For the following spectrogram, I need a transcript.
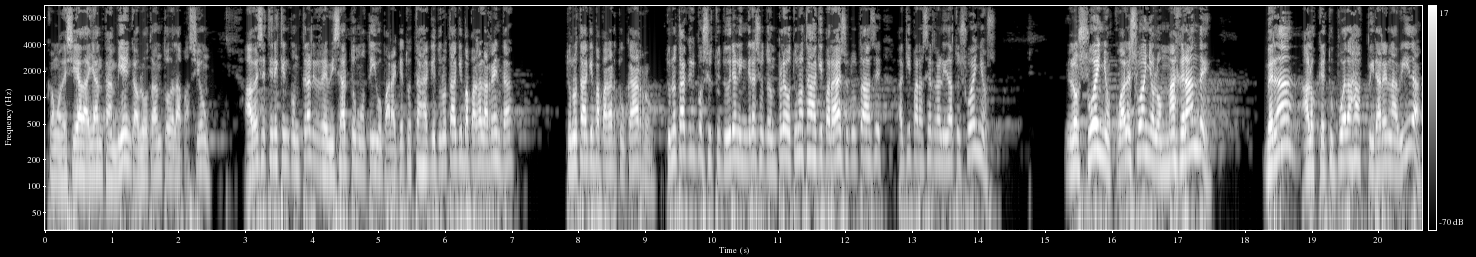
Como decía Dayan también, que habló tanto de la pasión. A veces tienes que encontrar y revisar tu motivo. ¿Para qué tú estás aquí? Tú no estás aquí para pagar la renta. Tú no estás aquí para pagar tu carro. Tú no estás aquí para sustituir el ingreso de tu empleo. Tú no estás aquí para eso. Tú estás aquí para hacer realidad tus sueños. Los sueños, ¿cuáles sueños? Los más grandes. ¿Verdad? A los que tú puedas aspirar en la vida.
